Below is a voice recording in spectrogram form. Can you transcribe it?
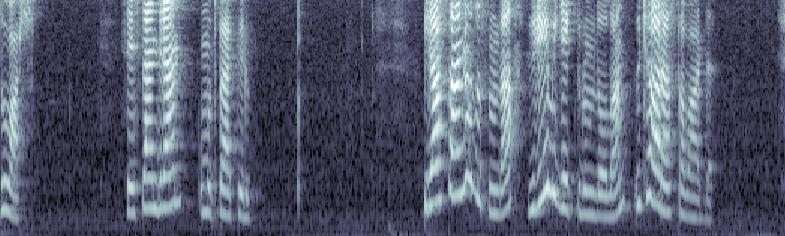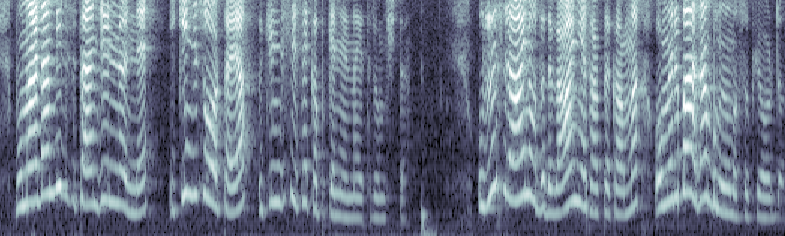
Duvar Seslendiren Umut Berkürüm Bir hastane odasında yürüyemeyecek durumda olan üç ağır hasta vardı. Bunlardan birisi pencerenin önüne, ikincisi ortaya, üçüncüsü ise kapı kenarına yatırılmıştı. Uzun süre aynı odada ve aynı yatakta kalmak onları bazen bunalıma sokuyordu.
